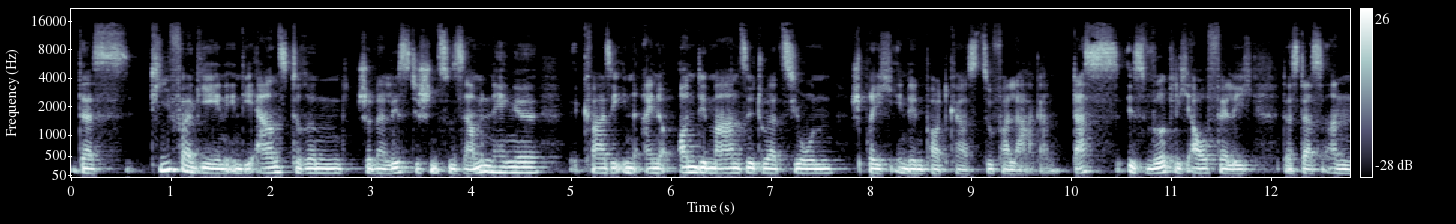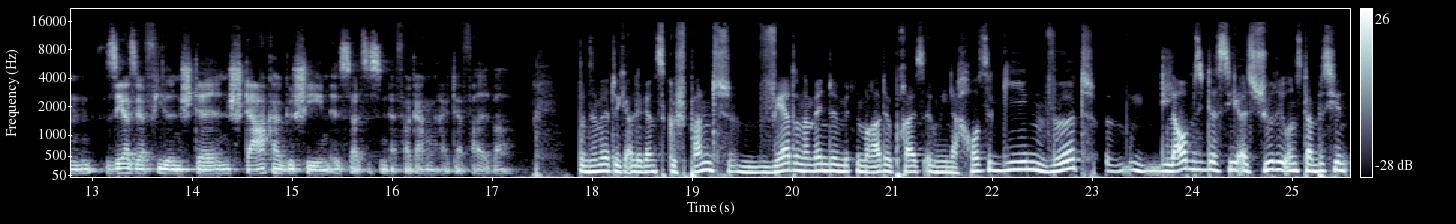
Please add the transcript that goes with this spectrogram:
das Tiefergehen in die ernsteren journalistischen Zusammenhänge quasi in eine On-Demand-Situation, sprich in den Podcast zu verlagern. Das ist wirklich auffällig, dass das an sehr, sehr vielen Stellen stärker geschehen ist, als es in der Vergangenheit der Fall war. Dann sind wir natürlich alle ganz gespannt, wer dann am Ende mit einem Radiopreis irgendwie nach Hause gehen wird. Glauben Sie, dass Sie als Jury uns da ein bisschen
